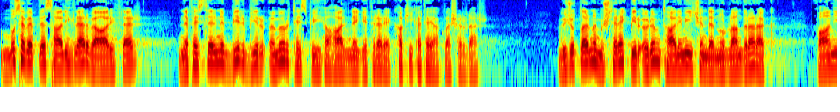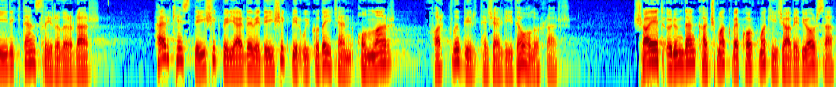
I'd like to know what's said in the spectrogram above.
Bu sebeple salihler ve arifler, nefeslerini bir bir ömür tesbihi haline getirerek hakikate yaklaşırlar. Vücutlarını müşterek bir ölüm talimi içinde nurlandırarak, fanilikten sıyrılırlar. Herkes değişik bir yerde ve değişik bir uykudayken onlar farklı bir tecellide olurlar. Şayet ölümden kaçmak ve korkmak icap ediyorsa,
